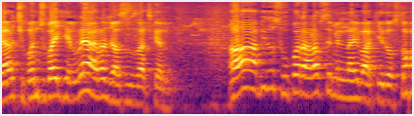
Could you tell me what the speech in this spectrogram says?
यार, छुपन छुपाई खेल रहे हैं आरफ जासूस आजकल। हाँ अभी तो सुपर आरफ से मिलना ही बाकी है दोस्तों।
